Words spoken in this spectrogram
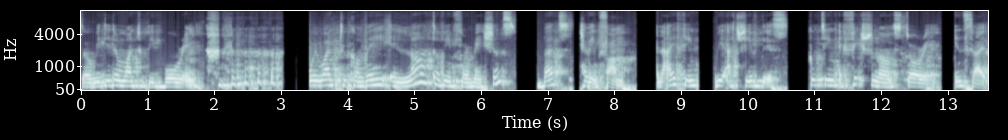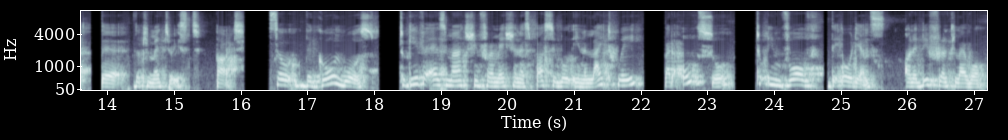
So we didn't want to be boring. we want to convey a lot of informations, but having fun. And I think we achieved this, putting a fictional story inside the documentarist part. So the goal was to give as much information as possible in a light way, but also to involve the audience on a different level.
